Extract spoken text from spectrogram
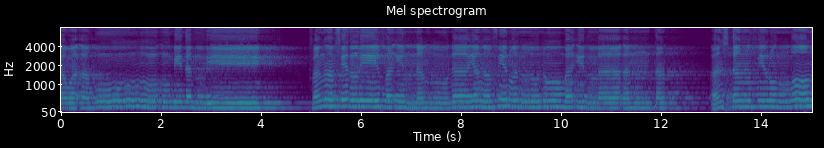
وأبوء بذنبي. فاغفر لي فإنه لا يغفر الذنوب إلا أنت. أستغفر الله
